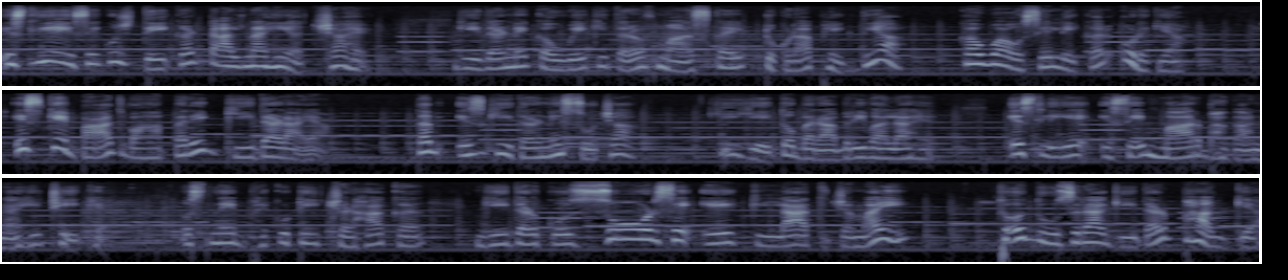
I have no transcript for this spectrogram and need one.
इसलिए इसे कुछ देकर टालना ही अच्छा है। गीदड़ ने कौवे की तरफ़ मांस का एक टुकड़ा फेंक दिया। कौवा उसे लेकर उड़ गया। इसके बाद वहाँ पर एक गीदड़ आया। तब इस गीदड़ ने सोचा कि ये तो बराबरी वाला है, इसलिए इसे मार भगाना ही ठीक है। उसने भ्रिकुटी चढ़ाकर गीदड़ को ज़ोर से एक लात जमाई तो दूसरा गीदड़ भाग गया।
